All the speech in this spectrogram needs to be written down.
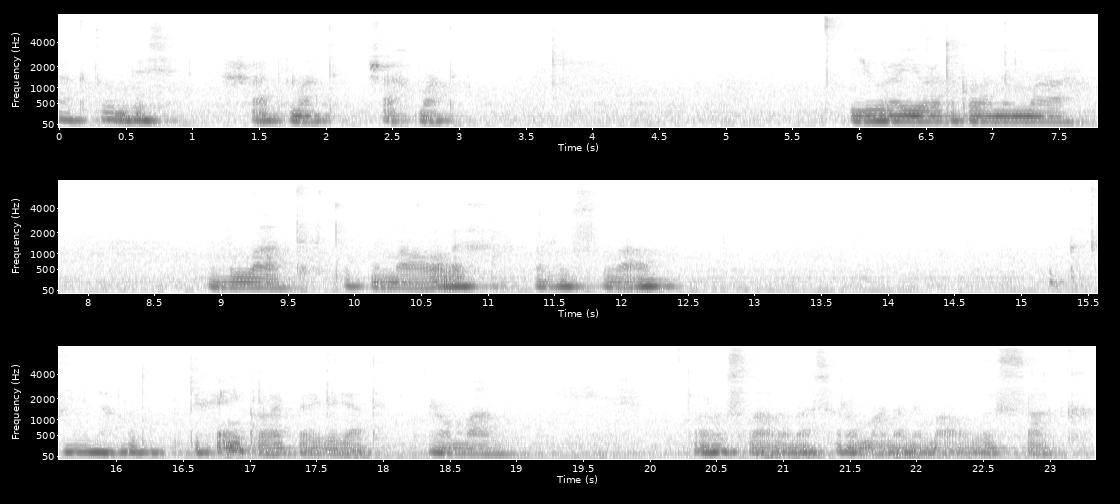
Так, тут десь шахмат. Шахмат. Юра, Юра, такого нема. Влад. Тут нема Олег. Руслан. Україна. Буду потихеньку, але перевіряти. Роман. То Руслан у нас Романа нема. Лисак.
